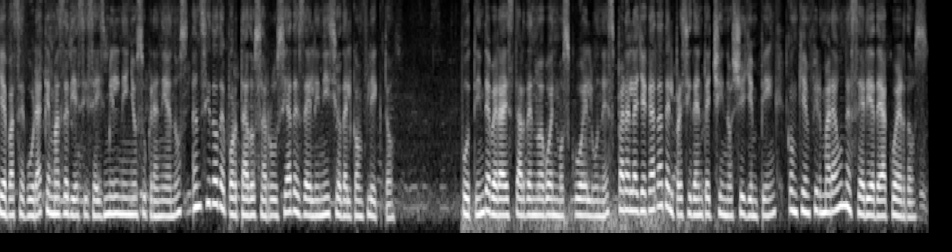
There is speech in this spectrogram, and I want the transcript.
Kiev asegura que más de 16.000 niños ucranianos han sido deportados a Rusia desde el inicio del conflicto. Putin deberá estar de nuevo en Moscú el lunes para la llegada del presidente chino Xi Jinping, con quien firmará una serie de acuerdos.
